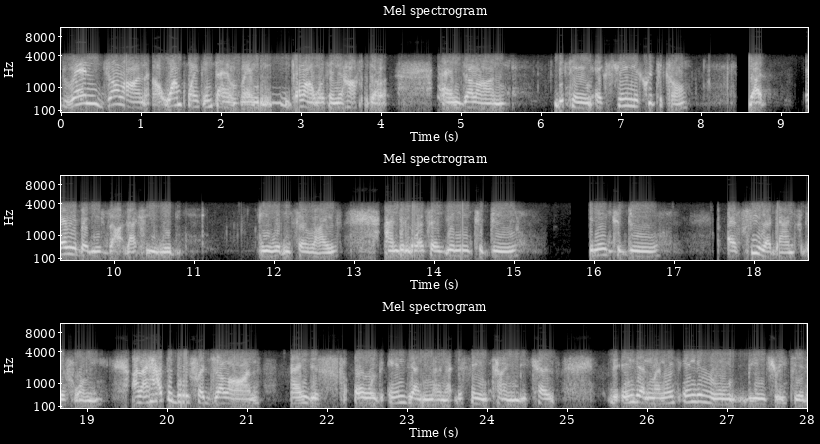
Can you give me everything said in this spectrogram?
when John at one point in time when John was in the hospital and John became extremely critical that everybody thought that he would he wouldn't survive. And the Lord says, You need to do you need to do a Sila dance before me. And I had to do it for Jalan and this old Indian man at the same time because the Indian man was in the room being treated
